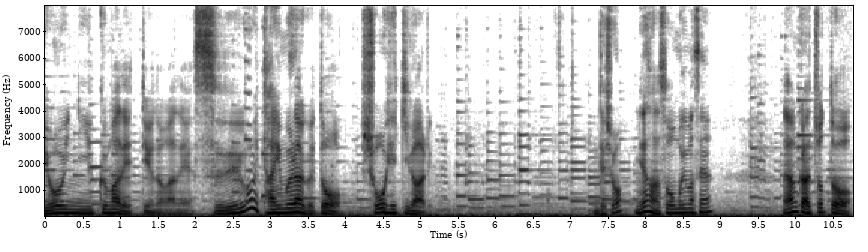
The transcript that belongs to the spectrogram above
病院に行くまでっていうのがねすごいタイムラグと障壁がある。でしょ？皆さんそう思いません？なんかちょっと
